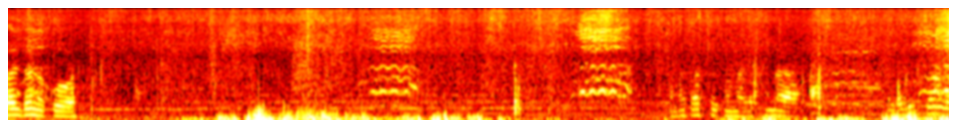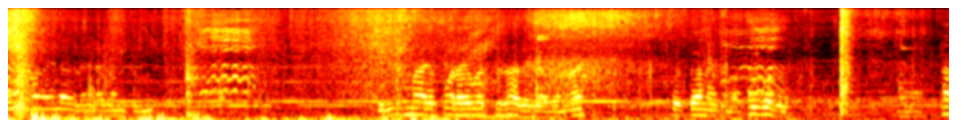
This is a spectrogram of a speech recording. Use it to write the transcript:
बोलतो नको मला टाकतो तुम्हाला पुन्हा लगेच तोंडाला बघायला लागलाय लागण तुम्ही तुम्ही माझ्या पोरावरच झालंय लागण हा होतो नाही तुम्हाला खूप बघू हा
